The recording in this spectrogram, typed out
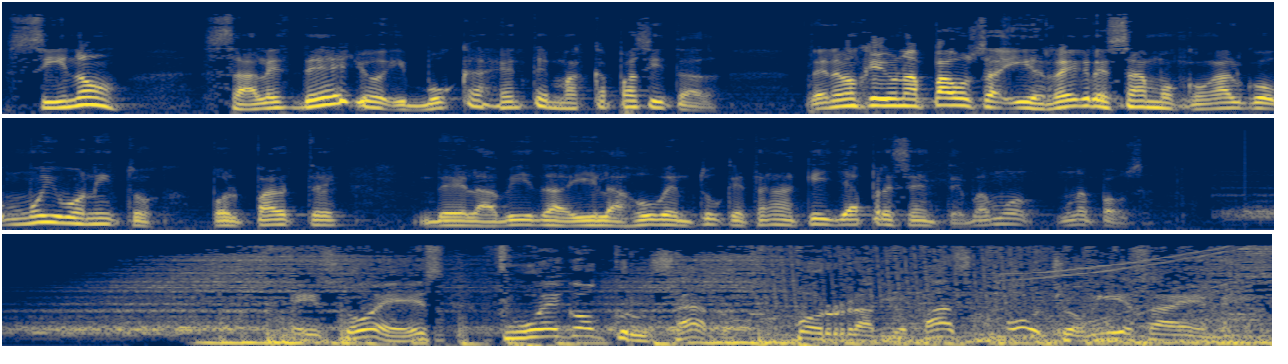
Si no, sales de ello y buscas gente más capacitada. Tenemos que ir a una pausa y regresamos con algo muy bonito por parte de la vida y la juventud que están aquí ya presentes. Vamos, una pausa. Esto es Fuego Cruzado por Radio Paz 810 AM.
